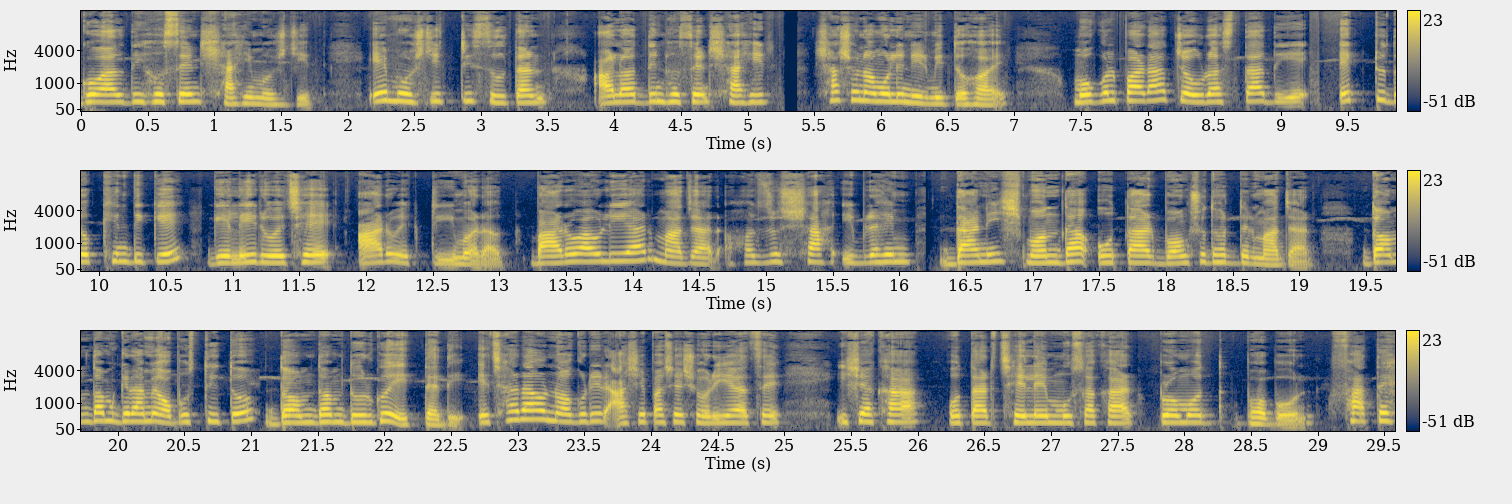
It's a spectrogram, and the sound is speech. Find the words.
গোয়ালদি হোসেন শাহী মসজিদ। এ মসজিদটি সুলতান আলাউদ্দিন হোসেন শাহীর শাসনামলে নির্মিত হয়। মোগলপাড়া চৌরাস্তা দিয়ে একটু দক্ষিণ দিকে গেলেই রয়েছে আরও একটি ইমারত। বারো আউলিয়ার মাজার হজরত শাহ ইব্রাহিম দানিশ মন্দা ও তার বংশধরদের মাজার। দমদম গ্রামে অবস্থিত দমদম দুর্গ ইত্যাদি। এছাড়াও নগরীর আশেপাশে সরিয়ে আছে ইশাখা ও তার ছেলে মুসাখার প্রমোদ ভবন। ফাতেহ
